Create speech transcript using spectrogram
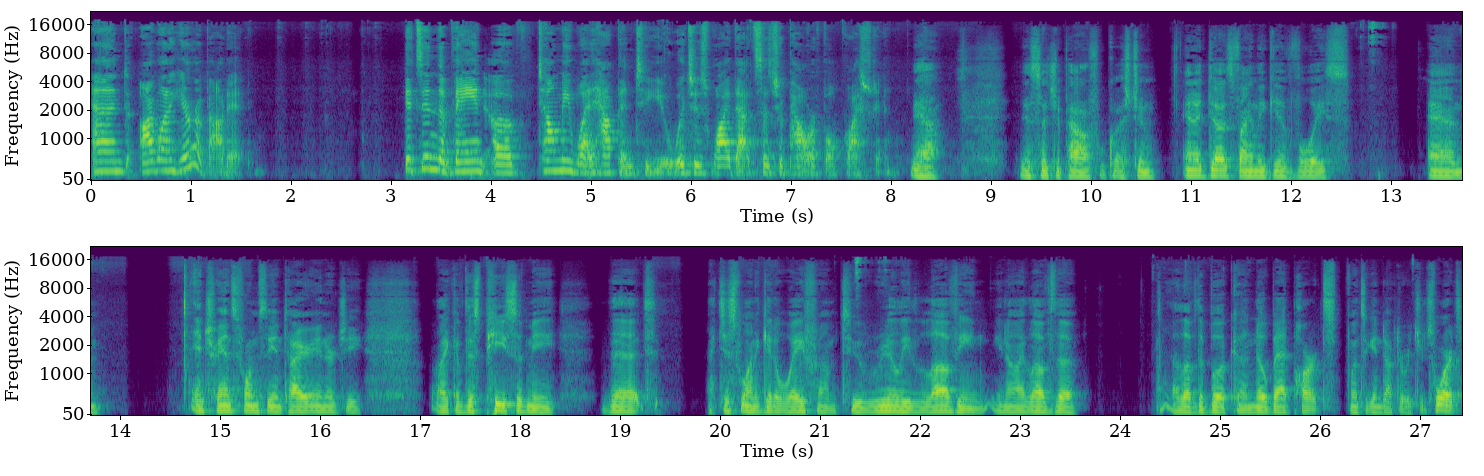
and I want to hear about it. It's in the vein of tell me what happened to you, which is why that's such a powerful question. Yeah, it's such a powerful question. And it does finally give voice and it transforms the entire energy like of this piece of me that I just want to get away from to really loving. You know, I love the I love the book uh, No Bad Parts. Once again, Dr. Richard Schwartz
